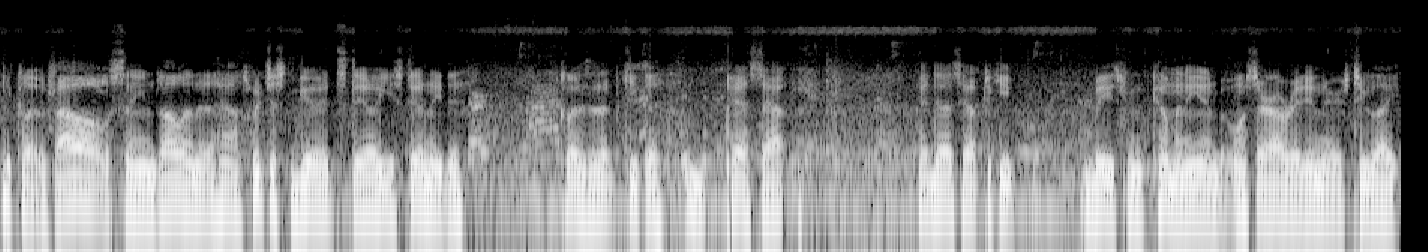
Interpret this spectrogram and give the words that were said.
He closed all the seams all under the house which is good still. You still need to close it up to keep the pests out. It does help to keep bees from coming in but once they're already in there it's too late.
